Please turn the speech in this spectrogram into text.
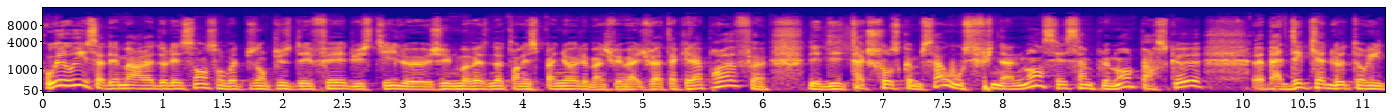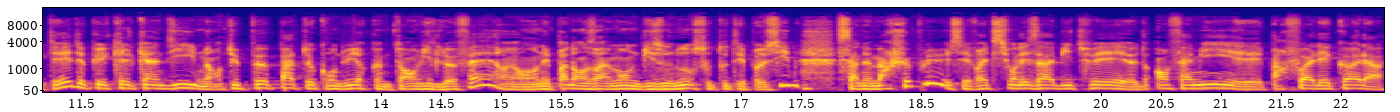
Oui, oui, ça démarre à l'adolescence. On voit de plus en plus d'effets du style euh, j'ai une mauvaise note en espagnol, ben je vais attaquer la prof. Des, tas de choses comme ça où finalement c'est simplement parce que euh, ben, dès qu'il y a de l'autorité, dès que quelqu'un dit non tu peux pas te conduire comme tu as envie de le faire, on n'est pas dans un monde bisounours où tout est possible, ça ne marche plus. C'est vrai que si on les a habitués euh, en famille et parfois à l'école à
